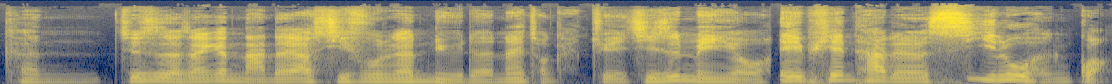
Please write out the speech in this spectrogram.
很就是好像一个男的要欺负那个女的那种感觉。其实没有，A 片它的戏路很广。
